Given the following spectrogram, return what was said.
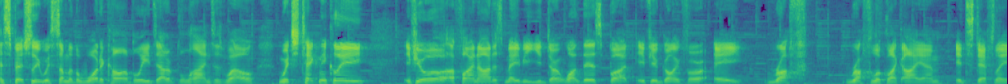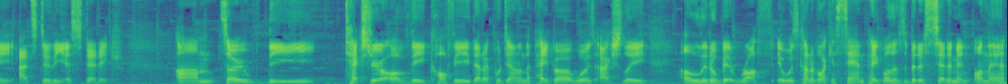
especially with some of the watercolor bleeds out of the lines as well, which technically, if you're a fine artist, maybe you don't want this, but if you're going for a rough, rough look like I am, it's definitely adds to the aesthetic. Um, so the texture of the coffee that I put down on the paper was actually a little bit rough. It was kind of like a sandpaper. There's a bit of sediment on there.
